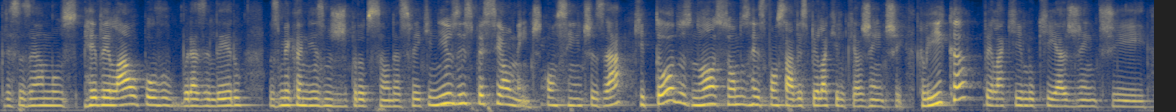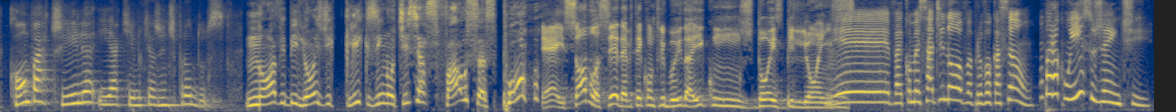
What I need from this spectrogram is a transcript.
precisamos revelar ao povo brasileiro os mecanismos de produção das fake news especialmente, conscientizar que todos nós somos responsáveis pelaquilo que a gente clica, pelaquilo que a gente compartilha e aquilo que a gente produz. 9 bilhões de cliques em notícias falsas. Pô! É, e só você deve ter contribuído aí com uns 2 bilhões. E vai começar de novo a provocação? Vamos parar com isso, gente.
